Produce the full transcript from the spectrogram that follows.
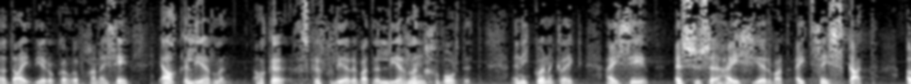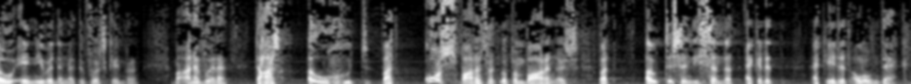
dat die deur ook kan opgaan. Hy sê, elke leerling, elke geskrifleerde wat een leerling geword het in die koninkryk, hy sê, is soos een huisheer wat uit sy skat ou en nieuwe dinge te voorskyn bring. Maar ander woorde, daar is ou goed, wat kostbaar is, wat openbaring is, wat oud is in die sin dat ek het het, ek het het al ontdek.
